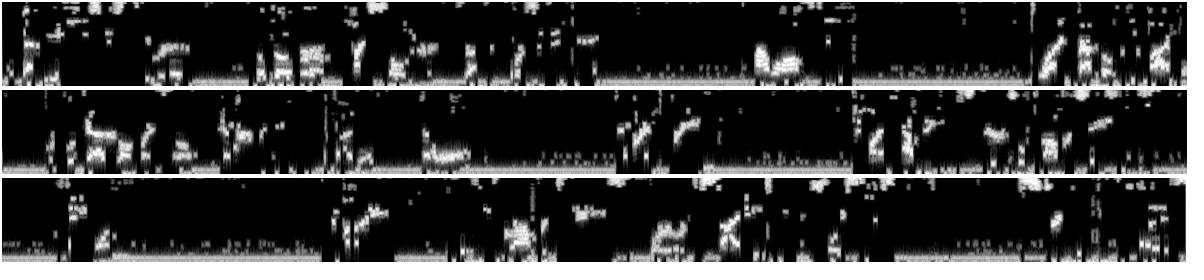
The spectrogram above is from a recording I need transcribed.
What that means is if you were to look over my shoulder throughout the course of the day, how often do I crack spiritual conversations with anyone? Am I looking for opportunities or deciding to make choices strictly because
